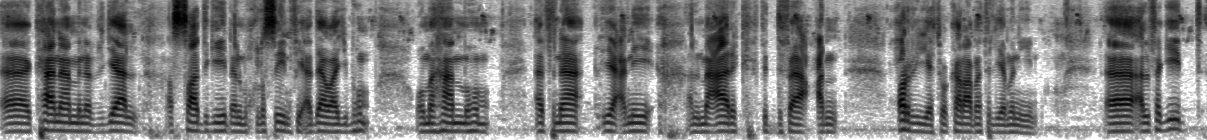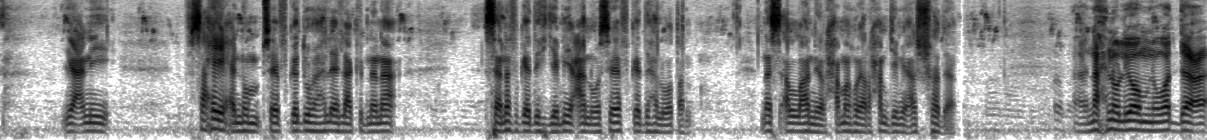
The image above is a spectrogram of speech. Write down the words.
آه، كان من الرجال الصادقين المخلصين في أداء واجبهم ومهامهم أثناء يعني المعارك في الدفاع عن حرية وكرامة اليمنيين. آه، الفقيد يعني صحيح أنهم سيفقدوه أهله لكننا سنفقده جميعا وسيفقده الوطن. نسأل الله أن يرحمه ويرحم جميع الشهداء. نحن اليوم نودع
